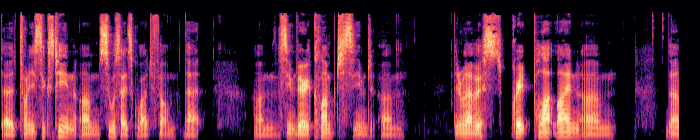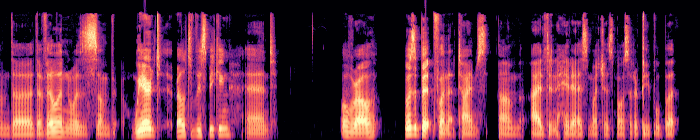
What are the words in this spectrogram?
the 2016 um, Suicide Squad film that um, seemed very clumped, seemed um, didn't really have a great plot line. Um, the, the the villain was um, weird, relatively speaking, and overall, it was a bit fun at times. Um, I didn't hate it as much as most other people, but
